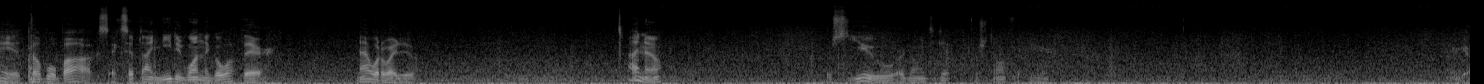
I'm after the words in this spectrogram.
Yay, a double box. Except I needed one to go up there. Now what do I do? I know. First you are going to get pushed off right here. There we go.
